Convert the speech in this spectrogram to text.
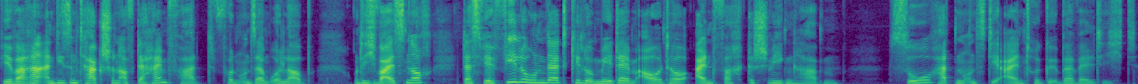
Wir waren an diesem Tag schon auf der Heimfahrt von unserem Urlaub, und ich weiß noch, dass wir viele hundert Kilometer im Auto einfach geschwiegen haben. So hatten uns die Eindrücke überwältigt.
